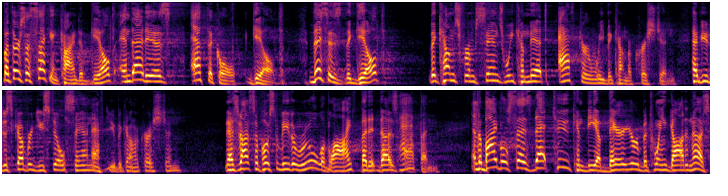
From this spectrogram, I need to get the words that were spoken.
But there's a second kind of guilt, and that is ethical guilt. This is the guilt that comes from sins we commit after we become a Christian. Have you discovered you still sin after you become a Christian? That's not supposed to be the rule of life, but it does happen. And the Bible says that too can be a barrier between God and us.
